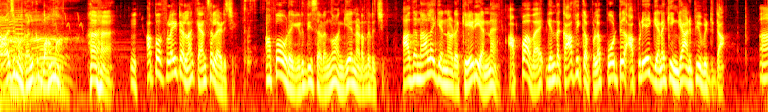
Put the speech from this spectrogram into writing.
தாஜ்மஹாலுக்கு பாமா? அப்ப ஃப்ளைட் எல்லாம் கேன்சல் ஆயிடுச்சு. அப்பாவோட இறுதி சடங்கும் அங்கேயே நடந்துடுச்சு. அதனால என்னோட கேடி அண்ணன் அப்பாவை இந்த காஃபி கப்ல போட்டு அப்படியே எனக்கு இங்கே அனுப்பி விட்டுட்டான். ஆ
